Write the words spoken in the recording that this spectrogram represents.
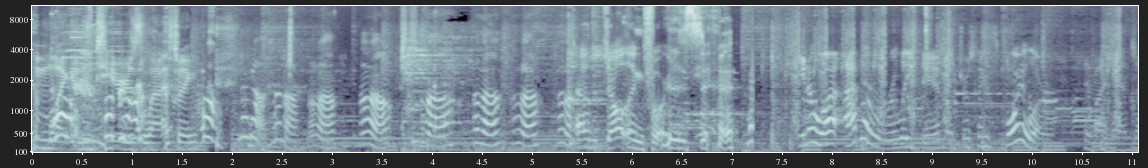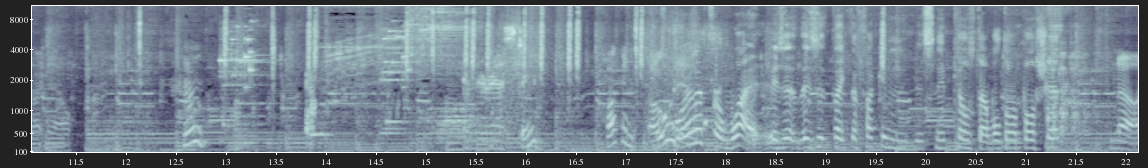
am like in tears laughing. Oh, no, no, no, no, no, no, no, no, no, no, no, no, no. I was jolting for it. You know what? I have a really damn interesting spoiler in my hands right now. Hmm. Interesting. Fucking Otis. Spoiler for what? Is it is it like the fucking Snape kills Dumbledore bullshit? No.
